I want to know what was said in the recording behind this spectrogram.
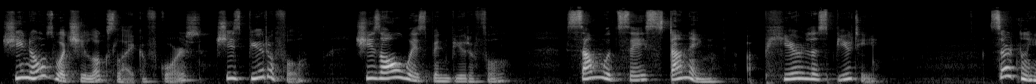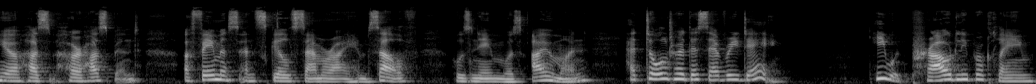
She knows what she looks like, of course. She's beautiful. She's always been beautiful. Some would say stunning, a peerless beauty. Certainly her, hus- her husband, a famous and skilled samurai himself, whose name was Ayuman, had told her this every day. He would proudly proclaim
